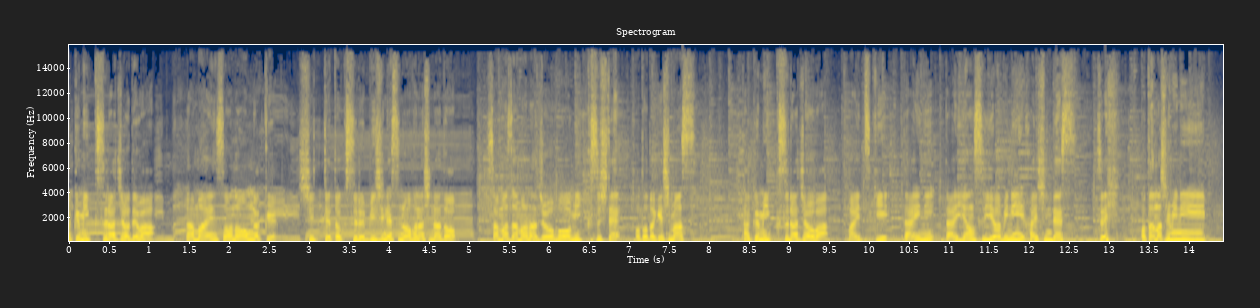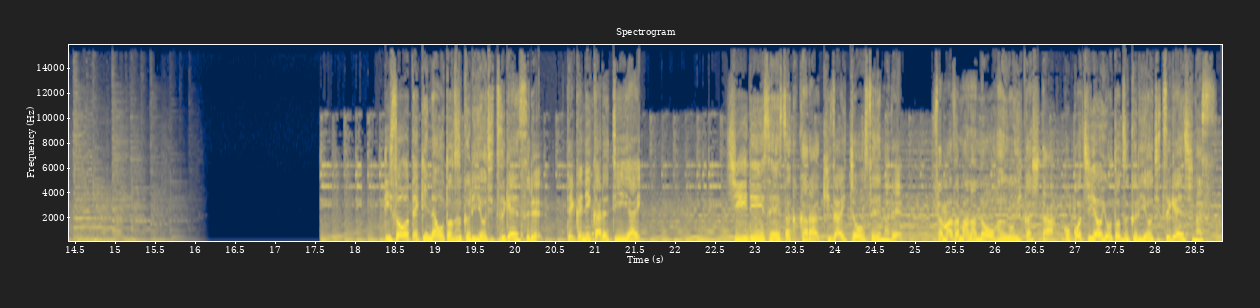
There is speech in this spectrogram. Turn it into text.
タクミックスラジオでは生演奏の音楽知って得するビジネスのお話などさまざまな情報をミックスしてお届けします。タクミックスラジオは毎月第2第4水曜日に配信です。ぜひお楽しみに。理想的な音作りを実現するテクニカル TI CD 制作から機材調整までさまざまなノウハウを生かした心地よい音作りを実現します。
